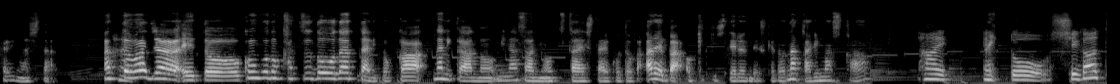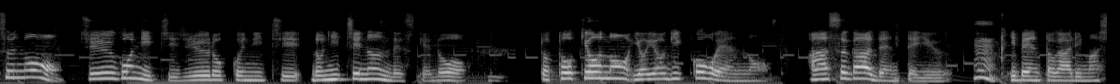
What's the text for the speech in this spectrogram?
かりました。あとは、じゃあ、えっ、と、今後の活動だったりとか、何かあの、皆さんにお伝えしたいことがあればお聞きしてるんですけど、何かありますか？はい。えっと、4月の15日、16日、土日なんですけど、と東京の代々木公園のアースガーデンっていううん。イベントがありまし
